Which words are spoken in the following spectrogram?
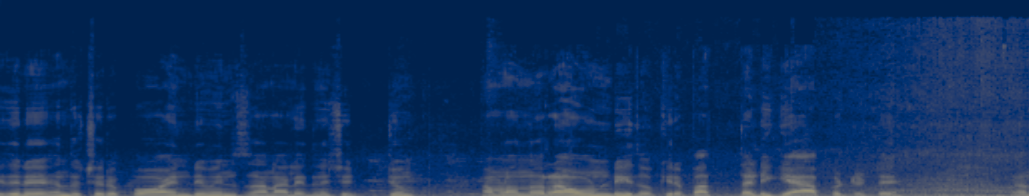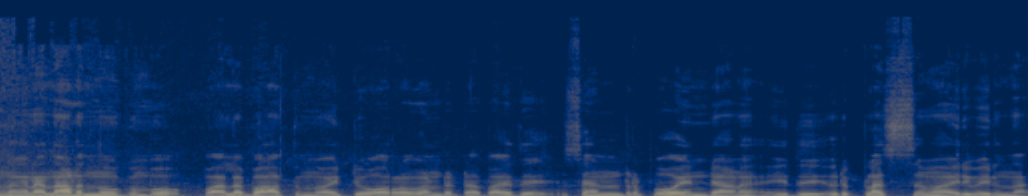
ഇതിന് എന്താ വെച്ചാൽ ഒരു പോയിന്റ് മീൻസ് പറഞ്ഞാൽ ഇതിന് ചുറ്റും നമ്മളൊന്ന് റൗണ്ട് ചെയ്ത് നോക്കി ഒരു പത്തടി ഗ്യാപ്പ് ഇട്ടിട്ട് ഒന്നിങ്ങനെ നടന്നു നോക്കുമ്പോൾ പല ഭാഗത്തു നിന്നുമായിട്ട് ഉറവുണ്ട് കേട്ടോ. അപ്പോൾ അത് സെന്റർ പോയിന്റാണ് ഇത് ഒരു പ്ലസ് മാതിരി വരുന്ന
